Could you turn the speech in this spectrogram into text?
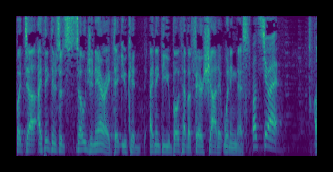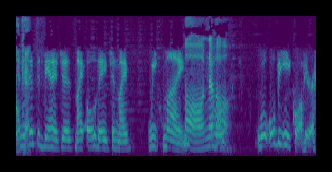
but uh, I think there's a, so generic that you could. I think that you both have a fair shot at winning this. Let's do it. And the disadvantage is my old age and my weak mind. Oh, no. We'll, we'll be equal here.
